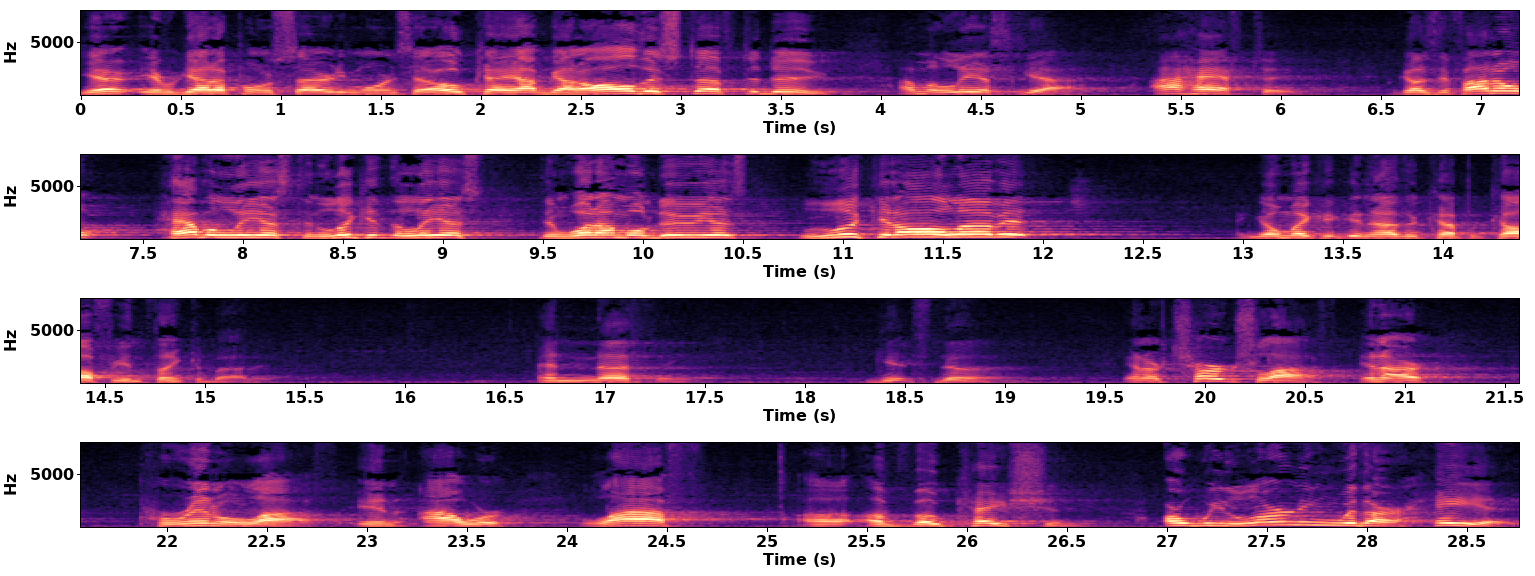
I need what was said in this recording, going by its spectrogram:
You ever, you ever got up on a saturday morning and said okay i've got all this stuff to do. I'm a list guy. I have to. Because if I don't have a list and look at the list, then what I'm going to do is look at all of it and go make another cup of coffee and think about it. And nothing gets done. In our church life, in our parental life, in our life uh, of vocation, are we learning with our head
